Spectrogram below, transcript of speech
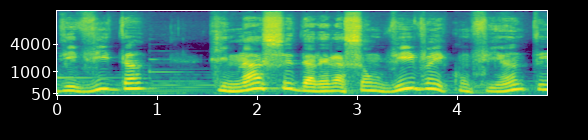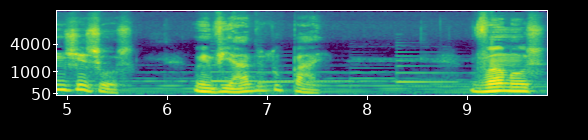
de vida que nasce da relação viva e confiante em Jesus, o enviado do Pai. Vamos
